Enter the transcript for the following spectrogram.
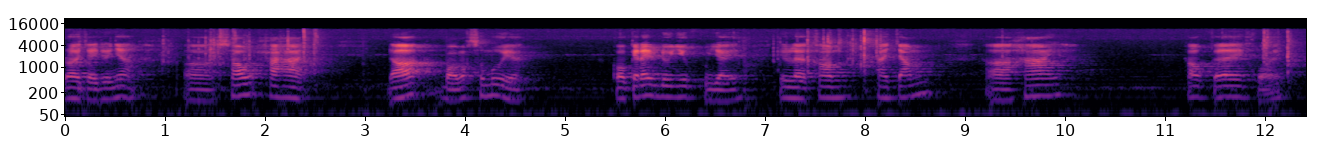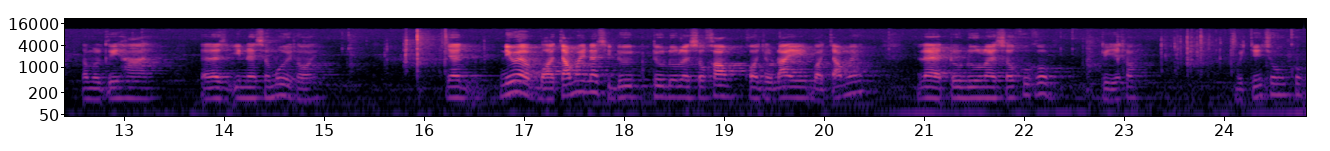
Rồi chạy thử nha uh, 622 đó bỏ mất số 10 à. Còn cái đây đương nhiên cũng vậy như là không hai chấm ờ, uh, 2 không cái đây khỏi là một ghi hai. Đây là in lên số 10 thôi. Và nếu mà bỏ trống ấy nó chỉ đưa tương đương là số 0 còn chỗ đây bỏ trống ấy là tương đương là số cuối cùng. Kỳ vậy thôi. 19 số cuối cùng.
